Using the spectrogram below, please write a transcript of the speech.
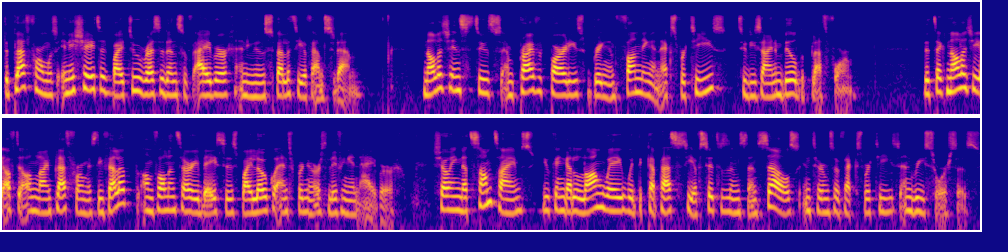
The platform was initiated by two residents of IJburg and the municipality of Amsterdam. Knowledge institutes and private parties bring in funding and expertise to design and build the platform. The technology of the online platform is developed on voluntary basis by local entrepreneurs living in IJburg showing that sometimes you can get a long way with the capacity of citizens themselves in terms of expertise and resources.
